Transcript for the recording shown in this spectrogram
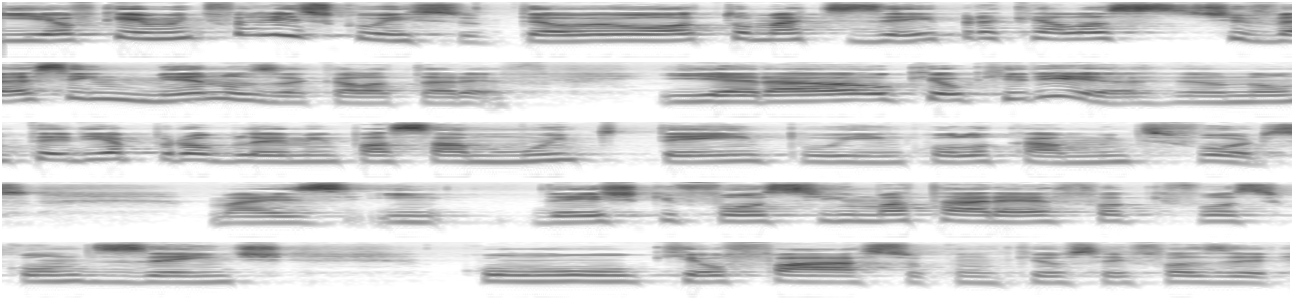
e eu fiquei muito feliz com isso. Então eu automatizei para que elas tivessem menos aquela tarefa. E era o que eu queria. Eu não teria problema em passar muito tempo e em colocar muito esforço. Mas em, desde que fosse uma tarefa que fosse condizente com o que eu faço, com o que eu sei fazer.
